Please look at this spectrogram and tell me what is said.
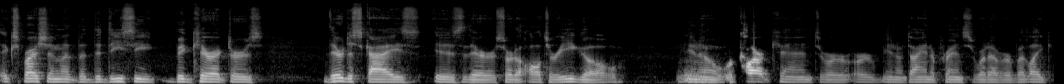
expression that the, the DC big characters, their disguise is their sort of alter ego, you know, or Clark Kent or or you know Diana Prince or whatever. But like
